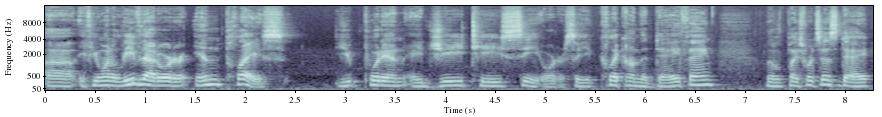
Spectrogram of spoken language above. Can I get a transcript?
uh, if you want to leave that order in place, you put in a GTC order. So you click on the day thing, little place where it says day,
